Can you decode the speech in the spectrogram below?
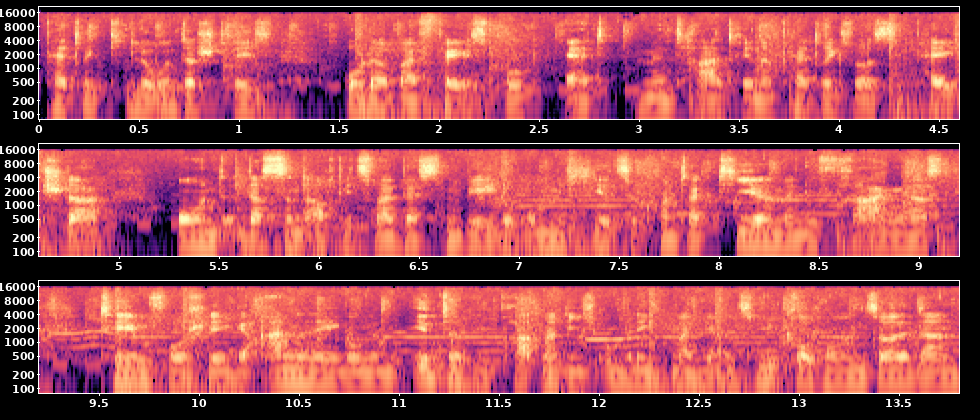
Patrick Thiele unterstrich oder bei Facebook at Mentaltrainer Patrick, so ist die Page da. Und das sind auch die zwei besten Wege, um mich hier zu kontaktieren. Wenn du Fragen hast, Themenvorschläge, Anregungen, Interviewpartner, die ich unbedingt mal hier ans Mikro holen soll, dann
